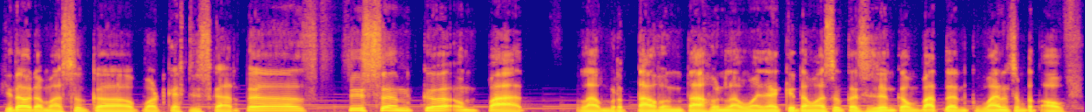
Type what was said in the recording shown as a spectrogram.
Kita udah masuk ke podcast Discartes season keempat. Setelah bertahun-tahun lamanya kita masuk ke season keempat dan kemarin sempat off.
